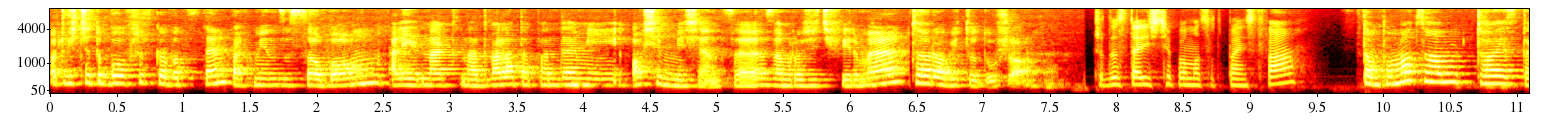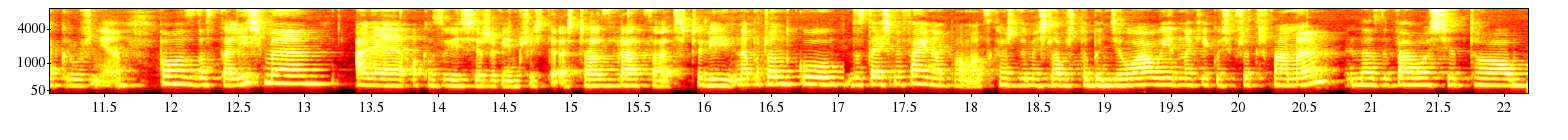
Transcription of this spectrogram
Oczywiście to było wszystko w odstępach między sobą, ale jednak na dwa lata pandemii 8 miesięcy zamrozić firmę, to robi to dużo. Czy dostaliście pomoc od państwa? Tą pomocą to jest tak różnie. Pomoc dostaliśmy, ale okazuje się, że większość teraz trzeba zwracać. Czyli na początku dostaliśmy fajną pomoc. Każdy myślał, że to będzie wow, jednak jakoś przetrwamy. Nazywało się to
